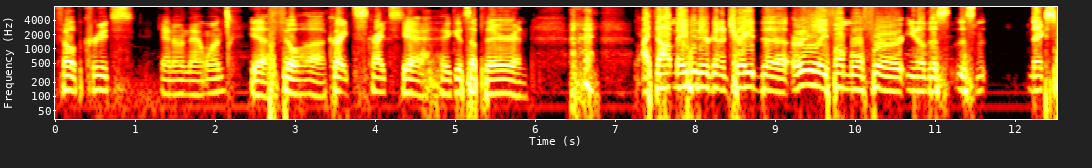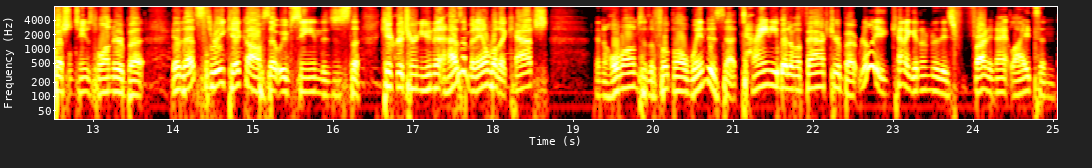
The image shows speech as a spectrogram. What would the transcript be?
Philip Kreutz getting on that one. Yeah, Phil uh, Kreitz. Kreitz. Yeah, he gets up there, and I thought maybe they're going to trade the early fumble for you know this this next special teams blunder, but yeah, that's three kickoffs that we've seen. That just the kick return unit hasn't been able to catch and hold on to the football. Wind is a tiny bit of a factor, but really kind of get under these Friday night lights and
